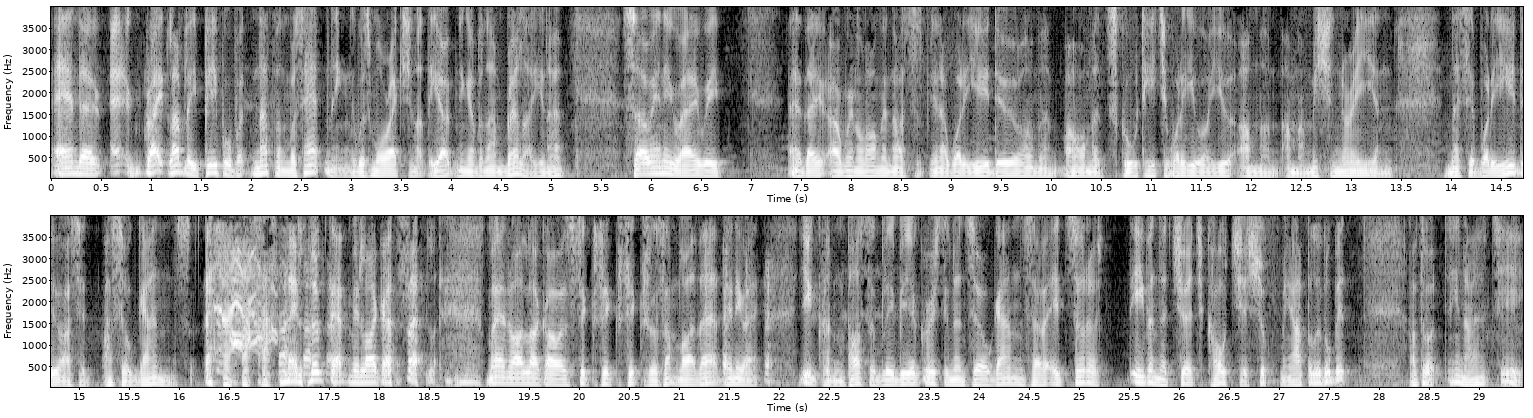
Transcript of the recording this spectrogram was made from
and uh, great, lovely people, but nothing was happening. There was more action at the opening of an umbrella, you know. So anyway, we and they, I went along and I said, you know, what do you do? I'm a, oh, I'm a school teacher. What are you? Are you? I'm a, I'm a missionary. And, and they said, what do you do? I said, I sell guns. they looked at me like I said, man, I like I was six six six or something like that. Anyway, you couldn't possibly be a Christian and sell guns. So it sort of even the church culture shook me up a little bit. I thought, you know, gee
